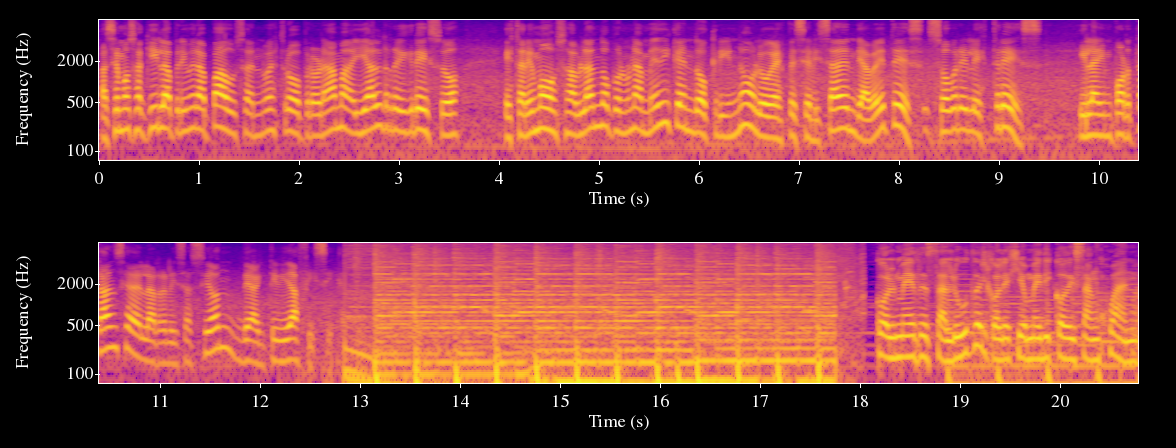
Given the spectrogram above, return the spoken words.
Hacemos aquí la primera pausa en nuestro programa y al regreso estaremos hablando con una médica endocrinóloga especializada en diabetes sobre el estrés y la importancia de la realización de actividad física. Colmed Salud del Colegio Médico de San Juan.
